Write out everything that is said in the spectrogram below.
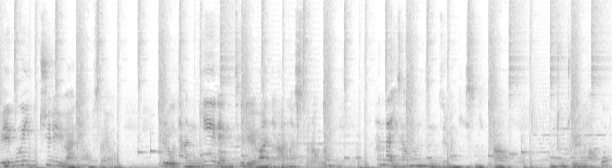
외부인 출입이 많이 없어요. 그리고 단기 렌트를 많이 안 하시더라고요. 한 달 이상 하는 분들만 계시니까 엄청 조용하고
